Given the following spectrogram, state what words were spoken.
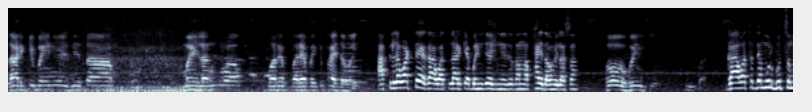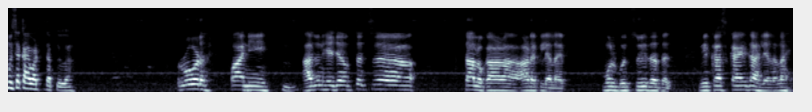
लाडकी बहीण योजनेचा महिलांमुळं बऱ्या बऱ्यापैकी फायदा होईल. आपल्याला वाटतंय गावात लाडक्या बहिणीच्या योजनेचा त्यांना फायदा होईल असा? हो होईल की. गावात सध्या मूलभूत समस्या काय वाटतात आपल्याला? रोड पाणी. अजून ह्याच्यातच तालुका अडकलेला आहे. मूलभूत सुविधातच विकास काय झालेला नाही.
